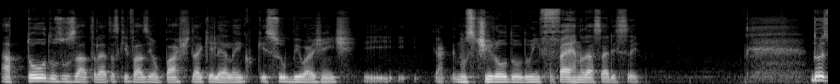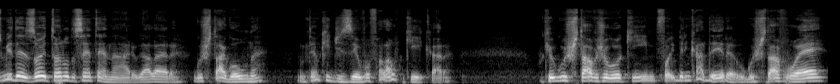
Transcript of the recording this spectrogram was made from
a todos os atletas que faziam parte daquele elenco que subiu a gente e nos tirou do, do inferno da Série C. 2018, ano do centenário, galera. Gustavo, né? Não tenho o que dizer, eu vou falar o que, cara? O que o Gustavo jogou aqui foi brincadeira. O Gustavo é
